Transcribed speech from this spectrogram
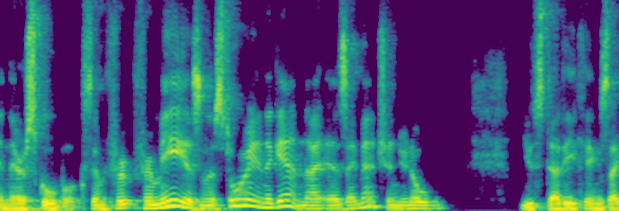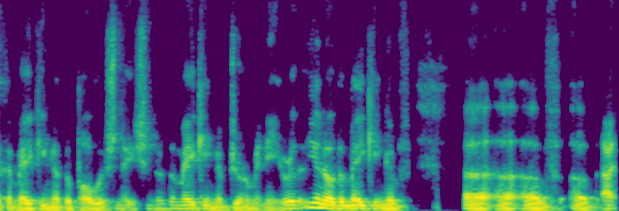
in their school books. And for, for me as an historian, again, I, as I mentioned, you know, you study things like the making of the Polish nation or the making of Germany or, the, you know, the making of uh, uh of of uh,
